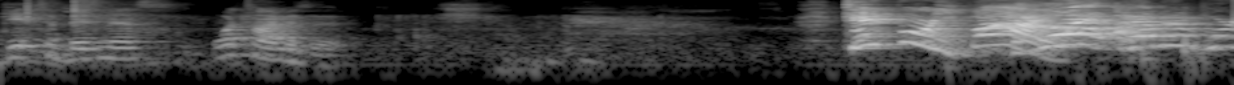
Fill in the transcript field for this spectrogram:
get to business? What time is it? 1045! What? I have an important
